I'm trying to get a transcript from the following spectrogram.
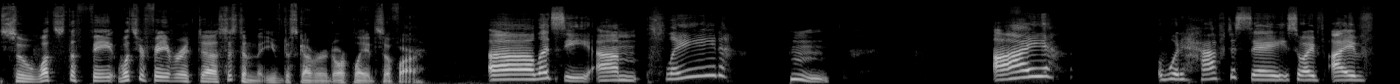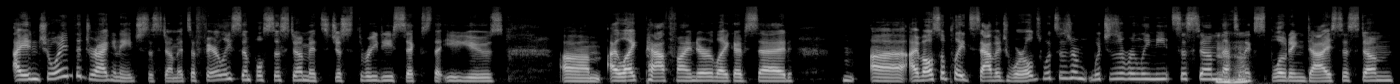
So, what's the fa- What's your favorite uh, system that you've discovered or played so far? Uh let's see. Um played hmm. I would have to say so I've I've I enjoyed the Dragon Age system. It's a fairly simple system. It's just 3d6 that you use. Um I like Pathfinder like I've said. Uh I've also played Savage Worlds which is a, which is a really neat system. That's an Mhm. exploding die system.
